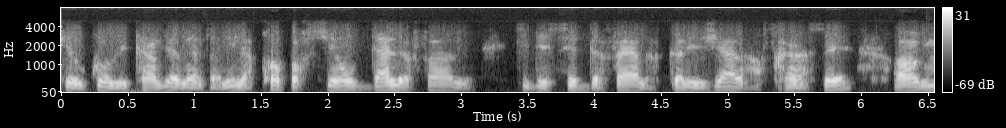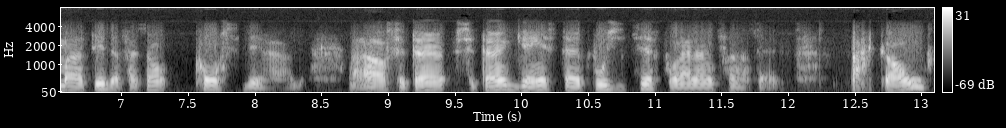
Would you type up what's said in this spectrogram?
qu'au cours des 30 dernières années, la proportion d'allophones qui décident de faire leur collégial en français a augmenté de façon considérable. Alors, c'est un, c'est un gain, c'est un positif pour la langue française. Par contre,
